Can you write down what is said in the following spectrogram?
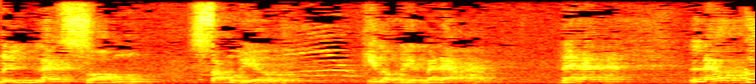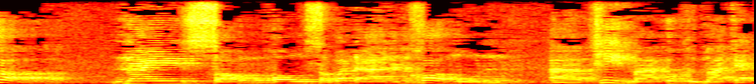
หนึ่งและสองซามูเอล ที่เราเรียนไปแล้วนะฮะแล้วก็ในสองพงศาวดารข้อมูลที่มาก็คือมาจาก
